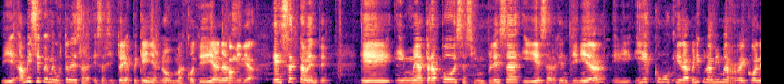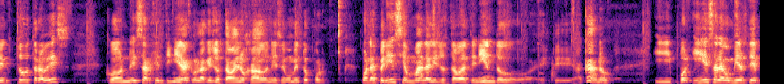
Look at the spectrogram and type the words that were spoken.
Y a mí siempre me gustan esas, esas historias pequeñas, ¿no? Más cotidianas. Familiar. Exactamente. Eh, y me atrapó esa simpleza y esa argentinidad. Y, y es como que la película a mí me reconectó otra vez con esa argentinidad con la que yo estaba enojado en ese momento por, por la experiencia mala que yo estaba teniendo este, acá, ¿no? Y, por- esa la convierte,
